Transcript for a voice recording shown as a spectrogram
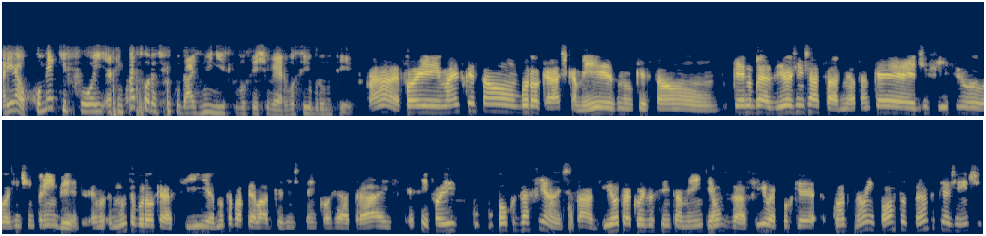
Ariel, como é que foi, assim, quais foram as dificuldades no início que vocês tiveram, você e o Bruno teve? Ah, foi mais questão burocrática mesmo, questão porque no Brasil a gente já sabe, né? O tanto que é difícil a gente empreender. É muita burocracia, muita papelada que a gente tem que correr atrás. Assim, foi um pouco desafiante, sabe? E outra coisa assim também que é um desafio é porque quanto não importa o tanto que a gente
